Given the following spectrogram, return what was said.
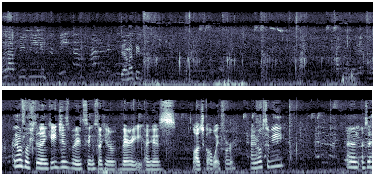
Hola, Pipi. Se llama Animals are still in cages, but it seems like a very, I guess, logical way for animals to be. And as it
